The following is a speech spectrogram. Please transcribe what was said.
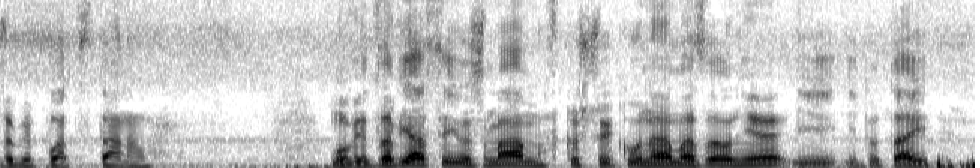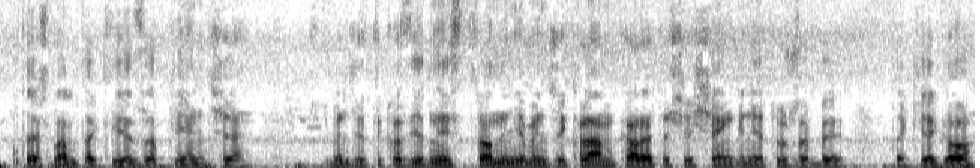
żeby płot stanął. Mówię, zawiasy już mam w koszyku na Amazonie i, i tutaj też mam takie zapięcie. Będzie tylko z jednej strony, nie będzie klamka, ale to się sięgnie tu, żeby takiego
